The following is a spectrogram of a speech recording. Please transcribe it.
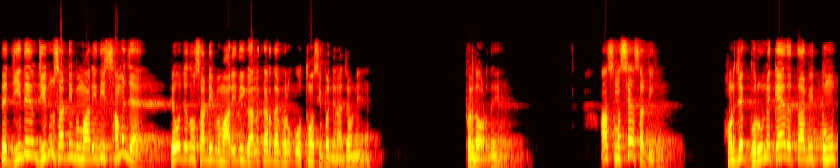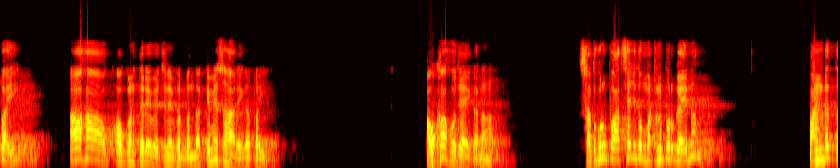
ਤੇ ਜਿਹਦੇ ਜਿਹਨੂੰ ਸਾਡੀ ਬਿਮਾਰੀ ਦੀ ਸਮਝ ਹੈ ਤੇ ਉਹ ਜਦੋਂ ਸਾਡੀ ਬਿਮਾਰੀ ਦੀ ਗੱਲ ਕਰਦਾ, ਫਿਰ ਉੱਥੋਂ ਅਸੀਂ ਭੱਜਣਾ ਚਾਹੁੰਦੇ ਆ ਫਿਰ ਦੌੜਦੇ ਆ ਆ ਸਮੱਸਿਆ ਸਾਡੀ ਹੁਣ ਜੇ ਗੁਰੂ ਨੇ ਕਹਿ ਦਿੱਤਾ ਵੀ ਤੂੰ ਭਾਈ, ਆਹਾ ਔਗਣ ਤੇਰੇ ਵਿੱਚ ਨੇ, ਫਿਰ ਬੰਦਾ ਕਿਵੇਂ ਸਹਾਰੇਗਾ ਭਾਈ? ਔਖਾ ਹੋ ਜਾਏਗਾ ਨਾ। ਸਤਿਗੁਰੂ ਪਾਤਸ਼ਾਹ ਜਦੋਂ ਮਟਨਪੁਰ ਗਏ ਨਾ, ਪੰਡਤ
